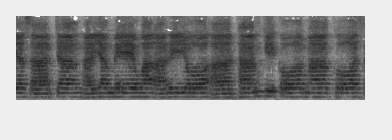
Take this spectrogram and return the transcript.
ยสัจจังอายเมวะอริโยอาทังคิโกมาโคไส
